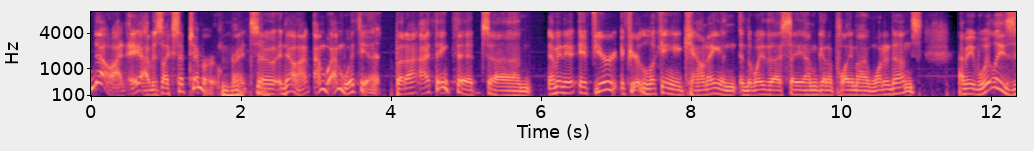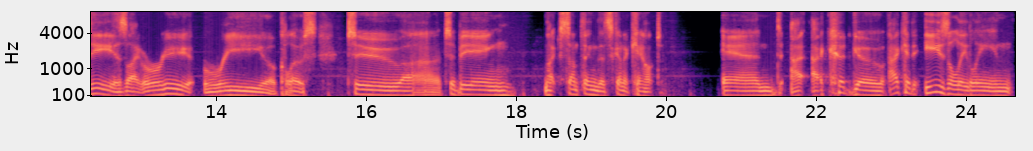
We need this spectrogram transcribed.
No, I, I was like September, right? So no, I, I'm I'm with you, but I, I think that um, I mean if you're if you're looking and counting and, and the way that I say I'm going to play my one and duns, I mean Willie Z is like real real close to uh, to being like something that's going to count. And I, I could go, I could easily lean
